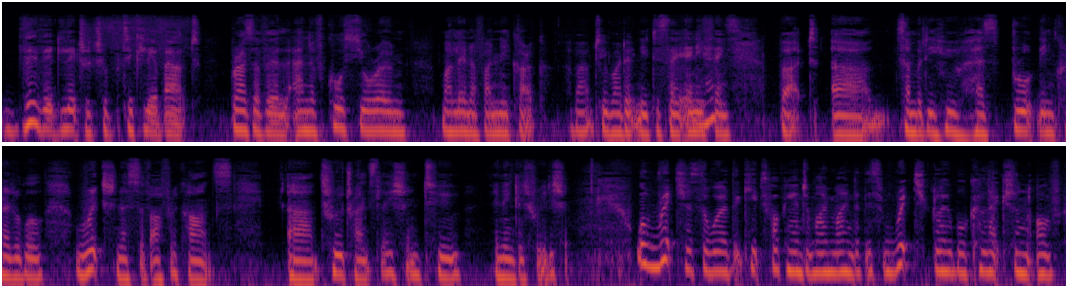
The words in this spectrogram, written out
vivid literature, particularly about Brazzaville, and of course your own Marlene van Niekerk, about whom I don't need to say anything. Yes. But um, somebody who has brought the incredible richness of Afrikaans uh, through translation to an English readership. Well, rich is the word that keeps popping into my mind. Of this rich global collection of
